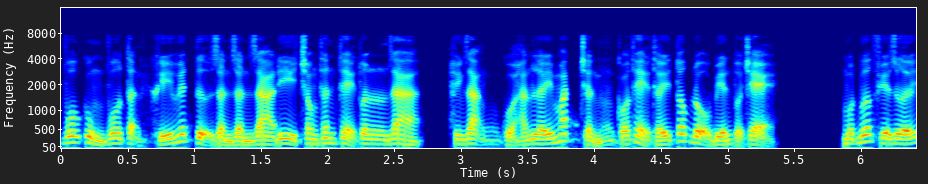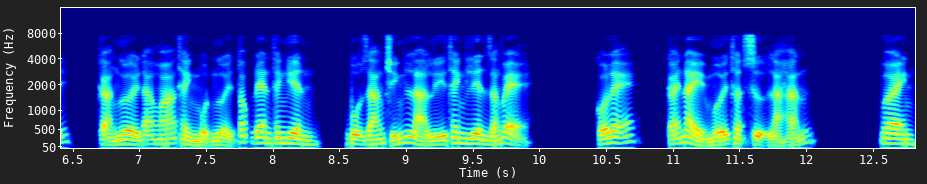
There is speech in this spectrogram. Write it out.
vô cùng vô tận khí huyết tự dần dần ra đi trong thân thể tuân ra hình dạng của hắn lấy mắt trần có thể thấy tốc độ biến tuổi trẻ. Một bước phía dưới, cả người đã hóa thành một người tóc đen thanh niên, bộ dáng chính là lý thanh liên dáng vẻ. Có lẽ, cái này mới thật sự là hắn. Vê anh,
